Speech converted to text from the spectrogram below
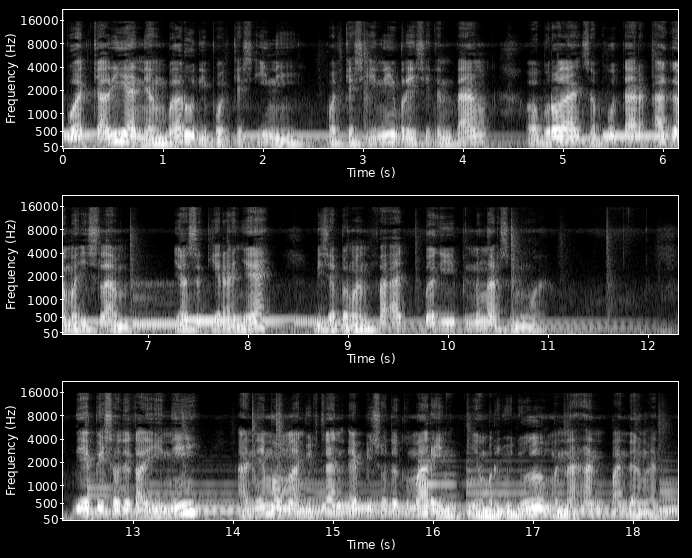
Buat kalian yang baru di podcast ini, podcast ini berisi tentang obrolan seputar agama Islam yang sekiranya bisa bermanfaat bagi pendengar semua. Di episode kali ini, Ane mau melanjutkan episode kemarin yang berjudul Menahan Pandangan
